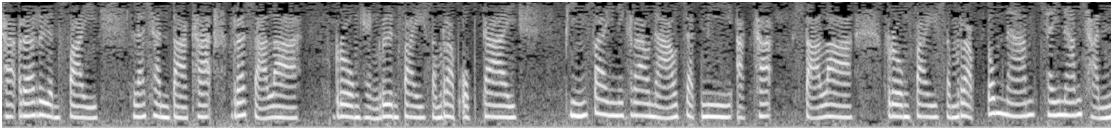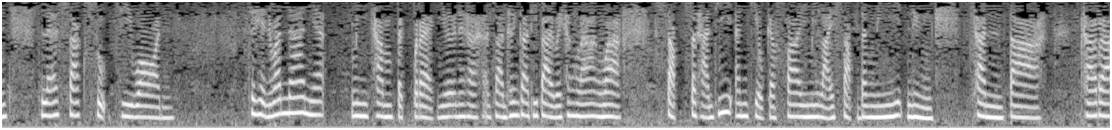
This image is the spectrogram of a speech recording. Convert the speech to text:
คะระเรือนไฟ และชันตาคะรัศาลา โรงแห่งเรือนไฟสำหรับอบกาย ผิงไฟในคราวหนาวจัดมีอักคะศาลา โรงไฟสำหรับต้มน้ำใช้น้ำฉัน และซักสุจีวร จะเห็นว่าหน้าเนี้ย มีคำแปลกๆเยอะนะคะ อาจารย์ท่านก็อธิบายไว้ข้างล่างว่าศัพท์สถานที่อันเกี่ยวกับไฟมีหลายศัพท์ดังนี้หนึ่งชันตาคาระ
